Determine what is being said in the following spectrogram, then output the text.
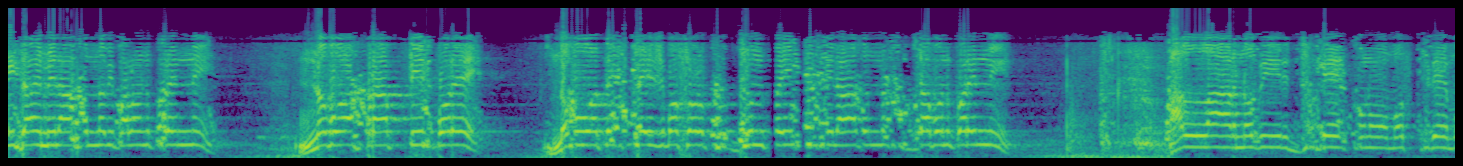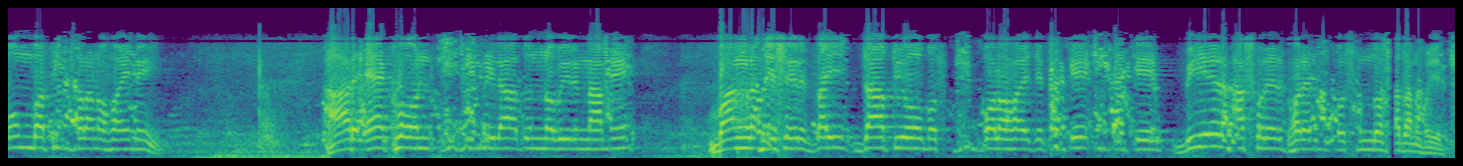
ঈদায় মিলাদুন নবী পালন করেননি। নবুয়াত প্রাপ্তির পরে নবুয়াতে তেইশ বছর পর্যন্ত ঈদ মিলাদুন নবী উদযাপন করেননি। আল্লাহর নবীর যুগে কোনো মসজিদে মোমবাতি জ্বালানো হয়নি। আর এখন মিলাদুন নবীর নামে বাংলাদেশের জাতীয় মসজিদ বলা হয়, যেটাকে এটাকে বিয়ের আসরের ঘরের মতো সুন্দর সাজানো হয়েছে।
